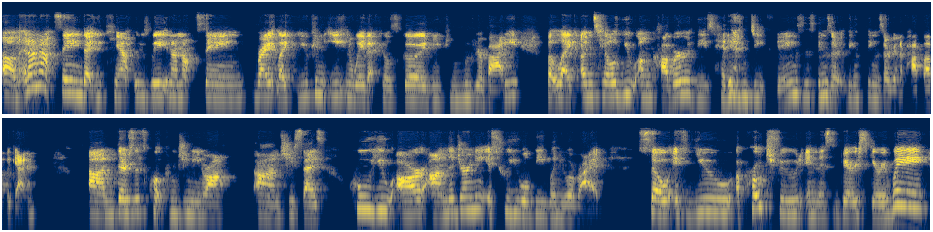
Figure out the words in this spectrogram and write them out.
Um, and I'm not saying that you can't lose weight, and I'm not saying right like you can eat in a way that feels good, you can move your body, but like until you uncover these hidden deep things, these things are these things are going to pop up again. Um, there's this quote from Geneen Roth. Um, she says, Who you are on the journey is who you will be when you arrive. So if you approach food in this very scary way,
